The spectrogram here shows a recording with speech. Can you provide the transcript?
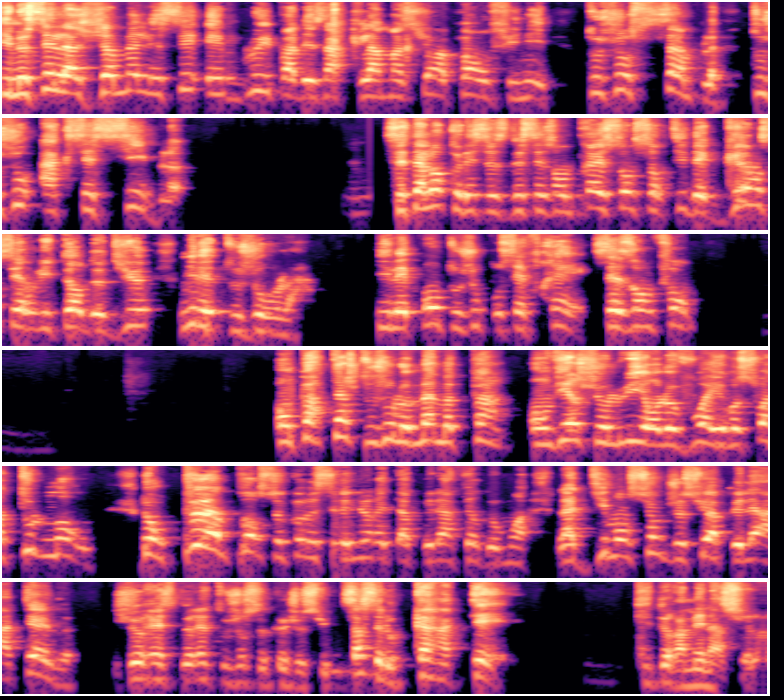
Il ne s'est jamais laissé éblouir par des acclamations à pas en finir. Toujours simple, toujours accessible. C'est alors que de ses entrailles sont sortis des grands serviteurs de Dieu, mais il est toujours là. Il répond toujours pour ses frères, ses enfants, on partage toujours le même pain. On vient chez lui, on le voit, il reçoit tout le monde. Donc, peu importe ce que le Seigneur est appelé à faire de moi, la dimension que je suis appelé à atteindre, je resterai toujours ce que je suis. Ça, c'est le caractère qui te ramène à cela.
